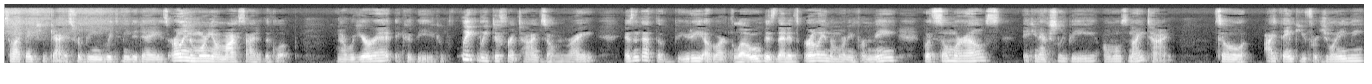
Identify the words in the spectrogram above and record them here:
So I thank you guys for being with me today. It's early in the morning on my side of the globe. Now, where you're at, it could be a completely different time zone, right? Isn't that the beauty of our globe? Is that it's early in the morning for me, but somewhere else, it can actually be almost nighttime. So I thank you for joining me.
